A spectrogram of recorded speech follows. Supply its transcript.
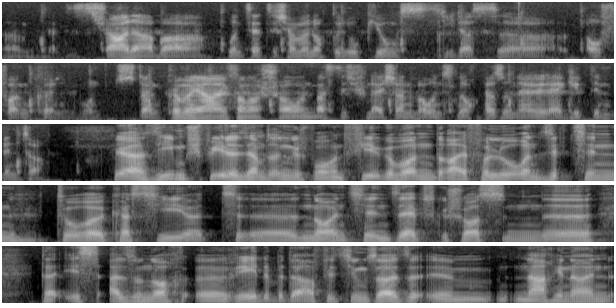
das ist schade, aber grundsätzlich haben wir noch genug Jungs, die das äh, auffangen können. Und dann können wir ja einfach mal schauen, was sich vielleicht dann bei uns noch personell ergibt im Winter. Ja, sieben Spiele, Sie haben es angesprochen. Vier gewonnen, drei verloren, 17 Tore kassiert, 19 äh, selbst geschossen. Äh, da ist also noch äh, Redebedarf, beziehungsweise im Nachhinein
